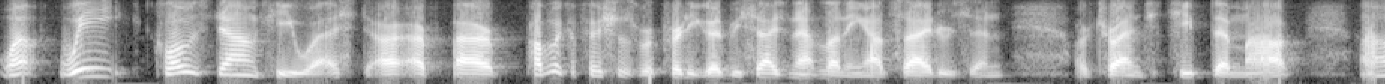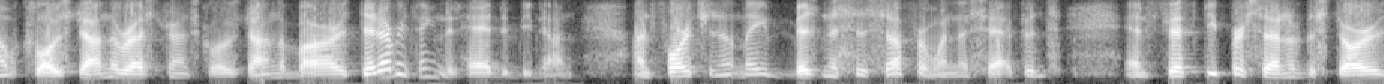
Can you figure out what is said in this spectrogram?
Well, we closed down Key West. Our, our, our public officials were pretty good, besides not letting outsiders in or trying to keep them out. Uh, closed down the restaurants, closed down the bars, did everything that had to be done. Unfortunately, businesses suffer when this happens, and 50% of the stores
